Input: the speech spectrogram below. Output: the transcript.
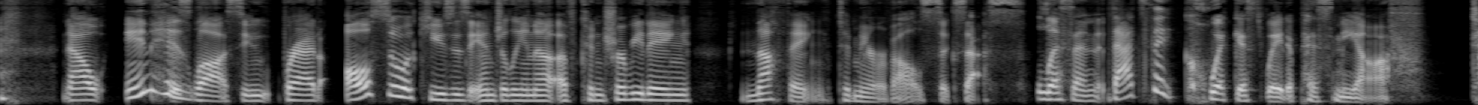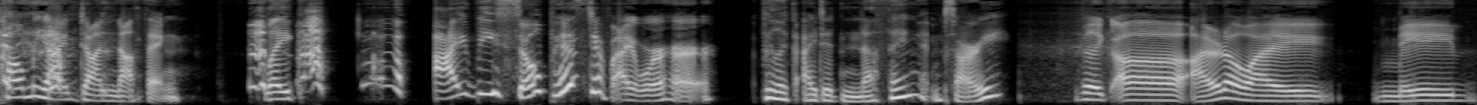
now, in his lawsuit, Brad also accuses Angelina of contributing nothing to Miraval's success. Listen, that's the quickest way to piss me off. Tell me I've done nothing. Like, I'd be so pissed if I were her. I'd be like, I did nothing. I'm sorry. I'd be like, uh, I don't know. I made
